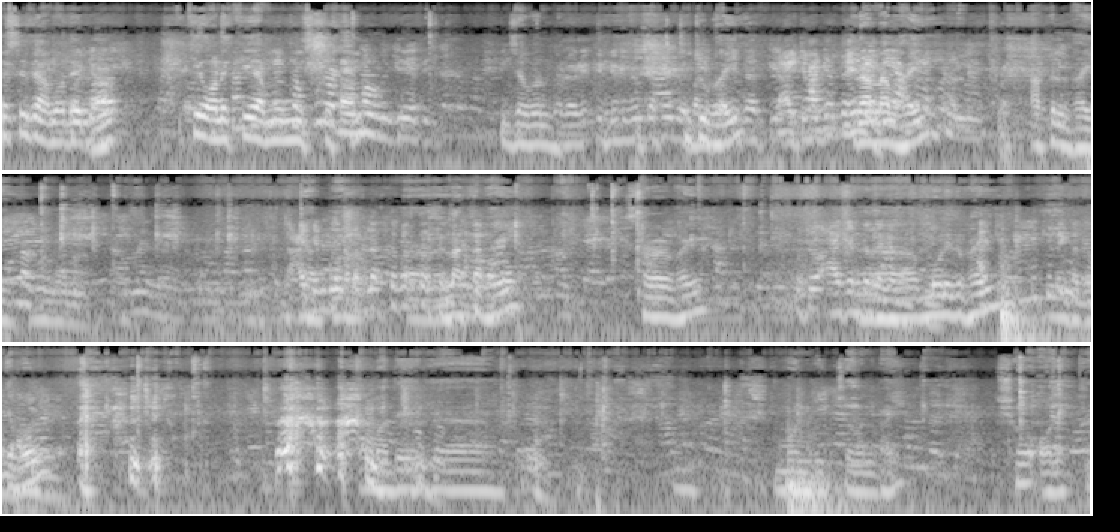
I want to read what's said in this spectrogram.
হচ্ছে যে আমাদের কে অনেকে আমরা মিস করছি। যেমন টিটু ভাই রানা ভাই আপেল ভাই লাকি ভাই সরার ভাই মনির ভাই এবং আমাদের মনজিৎ চৌহান ভাই সহ অনেকে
